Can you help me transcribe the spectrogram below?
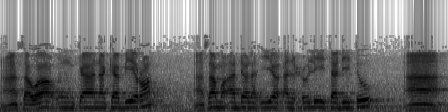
Ha, sawa'un kana kabiran. Ha, sama adalah ia al-huli tadi tu. Ha,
